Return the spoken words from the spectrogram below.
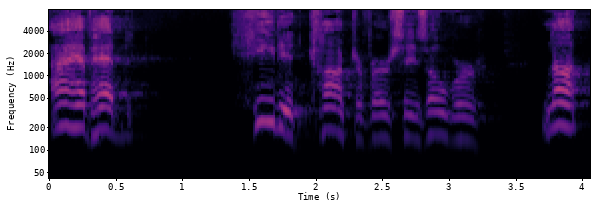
I have had heated controversies over not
